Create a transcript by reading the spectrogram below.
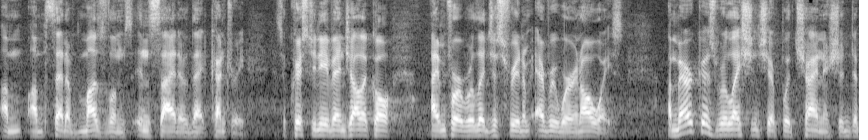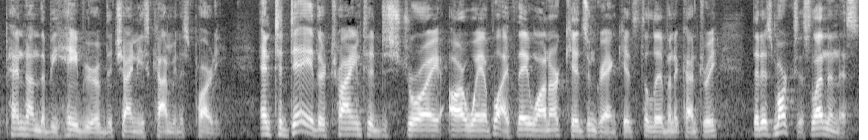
a, a set of Muslims inside of that country. As a Christian evangelical, I'm for religious freedom everywhere and always. America's relationship with China should depend on the behavior of the Chinese Communist Party. And today they're trying to destroy our way of life. They want our kids and grandkids to live in a country that is Marxist, Leninist,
